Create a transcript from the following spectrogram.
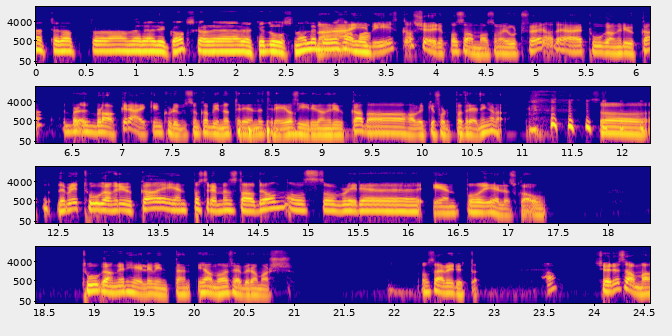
etter at uh, dere rykka opp? Skal det øke dosene, eller blir det samme? Nei, vi skal kjøre på samme som vi har gjort før, og det er to ganger i uka. Blaker er ikke en klubb som kan begynne å trene tre og fire ganger i uka. Da har vi ikke folk på treninger, da. Så det blir to ganger i uka. Én på Strømmen stadion, og så blir det én på Gjeløskallen. To ganger hele vinteren. I januar, februar, mars. Og så er vi i rute. Kjører samme.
